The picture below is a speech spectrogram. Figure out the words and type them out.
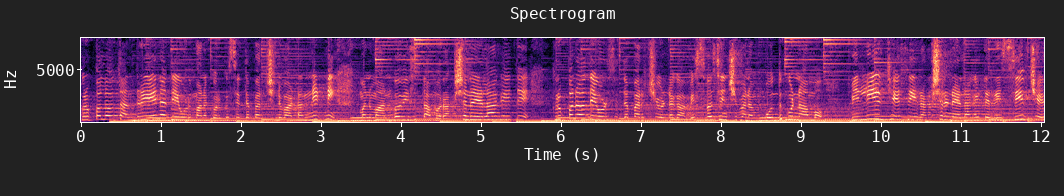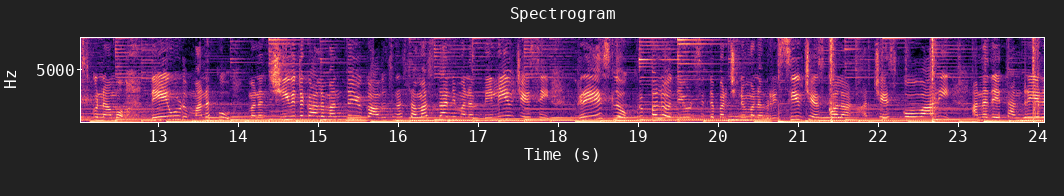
కృపలో తండ్రి అయిన దేవుడు మన కొరకు సిద్ధపరిచిన వాటన్నిటిని మనం అనుభవిస్తాము. రక్షణ ఎలాగైతే కృపలో దేవుడు సిద్ధపరిచి ఉండగా విశ్వసించి మనం పొందుకున్నామో బిలీవ్ చేసి రక్షణను ఎలాగైతే రిసీవ్ చేసుకున్నామో దేవుడు మనకు మన జీవితకాలం అంతయు కావలసిన సమస్తాన్ని మనం బిలీవ్ చేసి గ్రేస్లో కృపలో దేవుడు సిద్ధపరిచిన మనం రిసీవ్ చేసుకోవాలా చేసుకోవాలి అన్నదే తండ్రి అయిన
